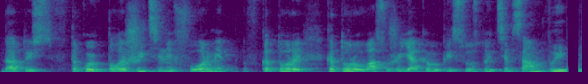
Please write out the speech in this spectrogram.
Да, то есть в такой положительной форме, в которой, которая у вас уже якобы присутствует, тем самым вы а,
